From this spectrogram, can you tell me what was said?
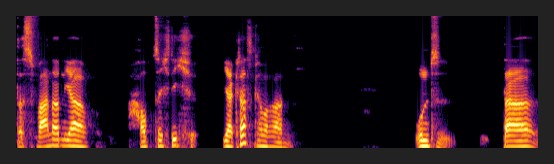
Das waren dann ja hauptsächlich, ja, Klassenkameraden. Und da,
